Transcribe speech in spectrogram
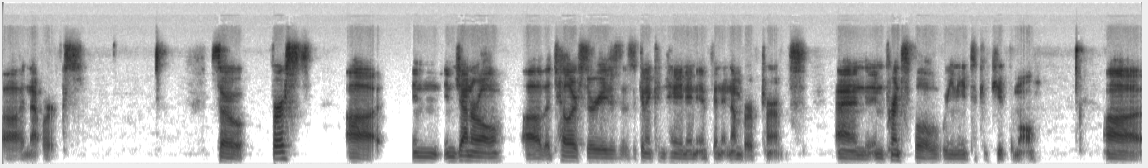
uh, networks. So first, uh, in, in general, uh, the Taylor series is going to contain an infinite number of terms. And in principle, we need to compute them all. Uh,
